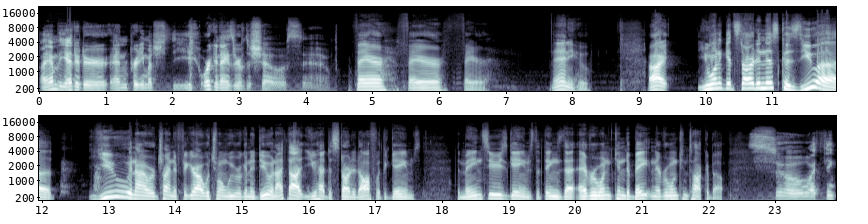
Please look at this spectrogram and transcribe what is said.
I am the editor and pretty much the organizer of the show, so Fair, fair, fair. Anywho, all right. You want to get started in this because you uh you and I were trying to figure out which one we were gonna do, and I thought you had to start it off with the games, the main series games, the things that everyone can debate and everyone can talk about. So I think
